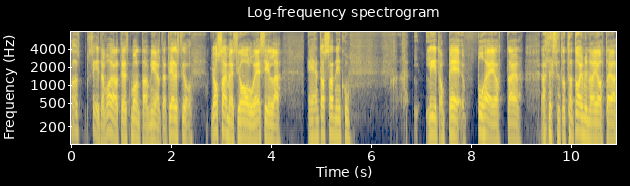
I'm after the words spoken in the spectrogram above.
No siitä voi olla tietysti montaa mieltä. Tietysti jossain mielessä jo ollut esillä. Eihän tuossa niinku liiton P- puheenjohtajan, anteeksi, tota, toiminnanjohtaja,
